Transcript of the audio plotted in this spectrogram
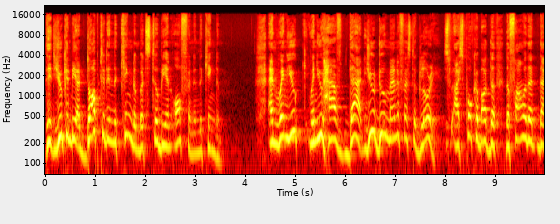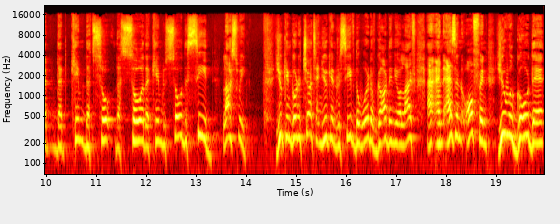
That you can be adopted in the kingdom, but still be an orphan in the kingdom. And when you when you have that, you do manifest a glory. I spoke about the, the farmer that, that, that came that sow the sower that came to sow the seed last week. You can go to church and you can receive the word of God in your life. And as an orphan, you will go there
